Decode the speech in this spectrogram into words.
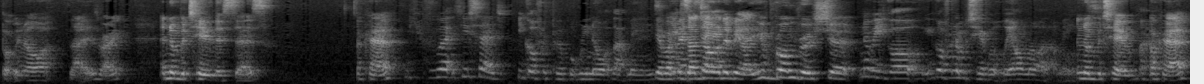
but we know what that is, right? And number two, this says. Okay? You, you said you go for poo, but we know what that means. Yeah, because I don't want to be like, you've gone for a shit. No, but you go you go for number two, but we all know what that means. Number two, uh-huh. okay.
